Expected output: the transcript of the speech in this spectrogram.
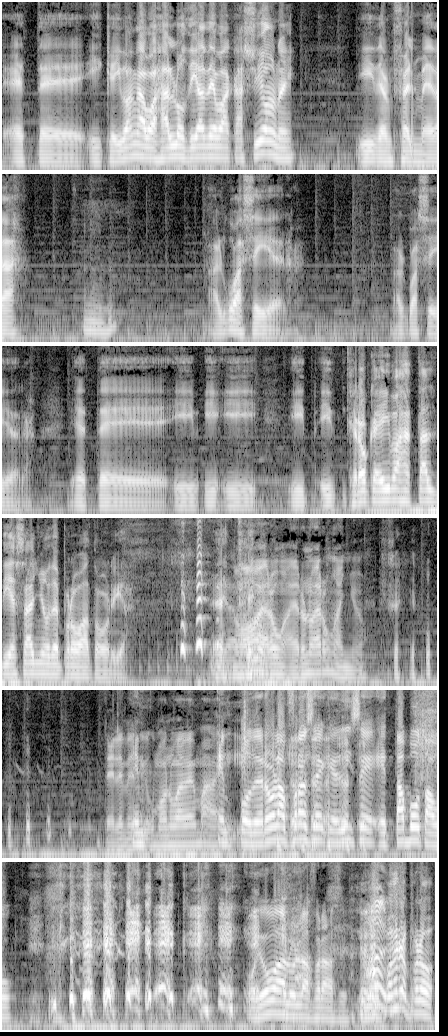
este, y que iban a bajar los días de vacaciones y de enfermedad. Algo así era. Algo así era. Este, y, y, y, y- y creo que ibas a estar 10 años de probatoria. Este, No, era un, era, no era un año. Usted le metió Em- como nueve más. y- Empoderó la frase que dice, estás votado. Oye, valor la frase. No, bueno, pero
